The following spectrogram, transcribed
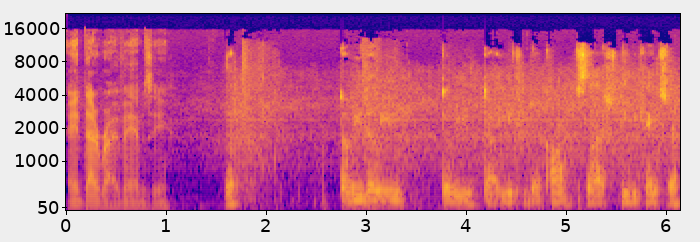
Ain't that right, Vamsy? Yep. www.youtube.com slash thebkangsta.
